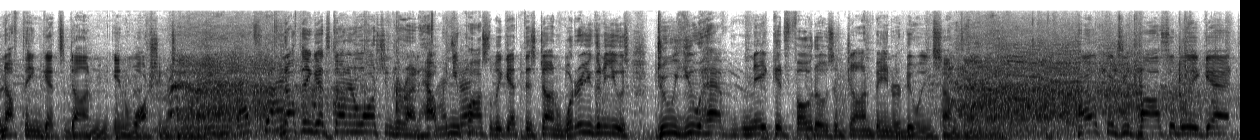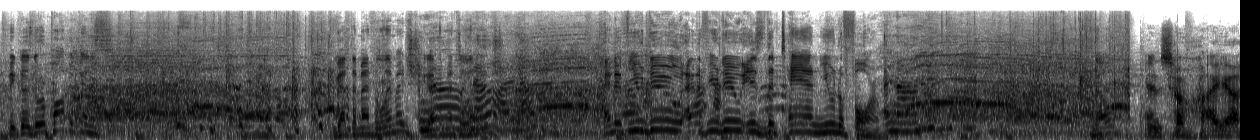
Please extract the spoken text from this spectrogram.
nothing gets done in Washington. Yeah, that's right. Nothing gets done in Washington, right? How that's can you right. possibly get this done? What are you going to use? Do you have naked photos of John Boehner doing something? How could you possibly get... Because the Republicans... you got the mental image? You got no, the mental no, image? I And if you do, and if you do, is the tan uniform? No. No? And so I... Uh,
